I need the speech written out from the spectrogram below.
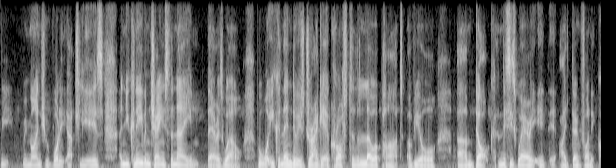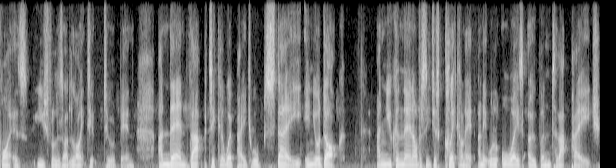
re- reminds you of what it actually is. And you can even change the name there as well. But what you can then do is drag it across to the lower part of your um, dock. And this is where it, it- I don't find it quite as useful as I'd liked it to have been. And then that particular web page will stay in your dock and you can then obviously just click on it and it will always open to that page.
